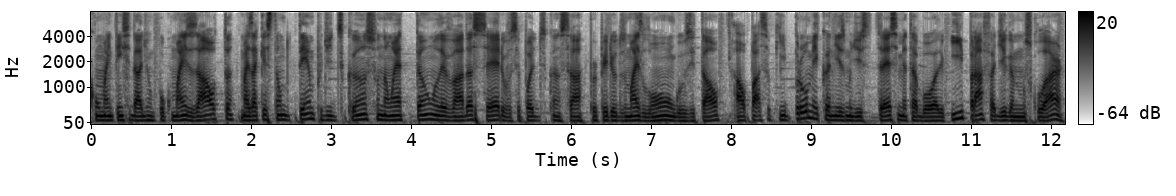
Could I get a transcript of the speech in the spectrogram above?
com uma intensidade um pouco mais alta, mas a questão do tempo de descanso não é tão levada a sério, você pode descansar por períodos mais longos e tal, ao passo que pro mecanismo de estresse metabólico e para fadiga muscular,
